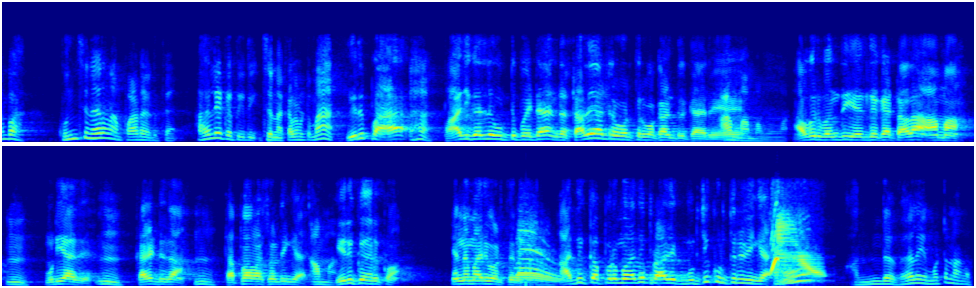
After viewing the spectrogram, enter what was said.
ஏன்பா கொஞ்ச நேரம் நான் பாடம் எடுத்தேன். அதுலயே கத்துக்கிட்டீங்க சரி நான் கிளம்பட்டுமா? இருப்பா. பாதி கதையில விட்டு போயிட்டா இந்த தலையாற்ற ஒருத்தர் உக்காந்துட்டு இருக்காரு ஆமா ஆமா ஆமா அவர் வந்து எது கேட்டாலும் ஆமா முடியாது. கரெக்ட் தான். தப்பாவா சொல்றீங்க. இருக்கும் இருக்கும். என்ன மாதிரி ஒருத்தர்? அதுக்கப்புறமாவது ப்ராஜெக்ட் முடிச்சு கொடுத்துருவீங்க. அந்த வேலையை மட்டும் நாங்க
